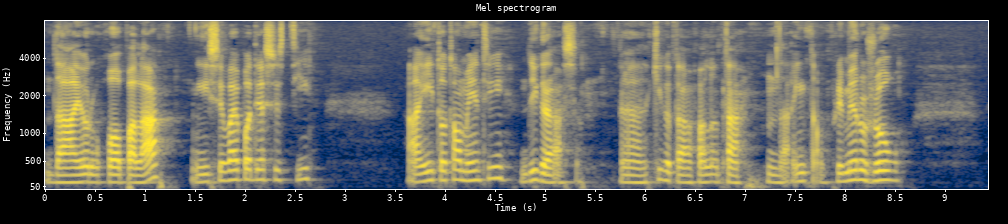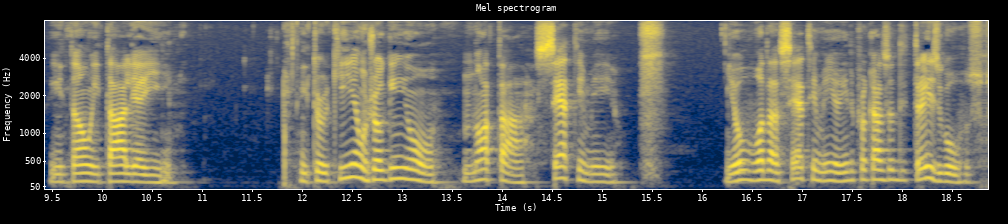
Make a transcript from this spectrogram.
da Eurocopa lá e você vai poder assistir aí totalmente de graça. Ah, o ah, que, que eu tava falando? Tá, então, primeiro jogo, então Itália e, e Turquia, um joguinho nota 7,5. Eu vou dar 7,5 ainda por causa de 3 gols,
